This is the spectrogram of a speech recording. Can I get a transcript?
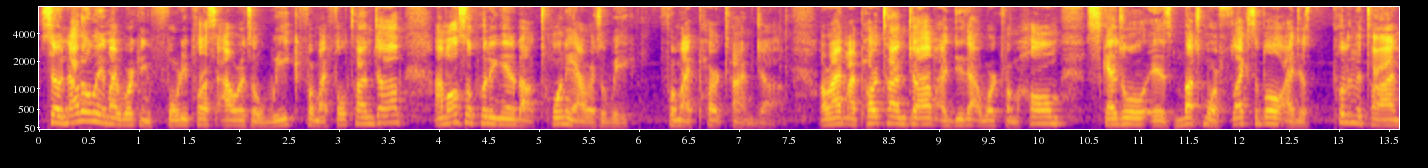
So not only am I working 40 plus hours a week for my full-time job, I'm also putting in about 20 hours a week for my part-time job. All right, my part-time job, I do that work from home. Schedule is much more flexible. I just put in the time,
